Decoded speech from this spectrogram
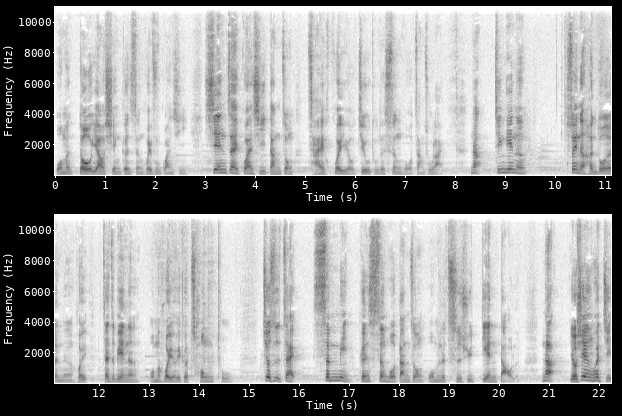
我们都要先跟神恢复关系，先在关系当中。才会有基督徒的生活长出来。那今天呢？所以呢，很多人呢会在这边呢，我们会有一个冲突，就是在生命跟生活当中，我们的次序颠倒了。那有些人会记，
